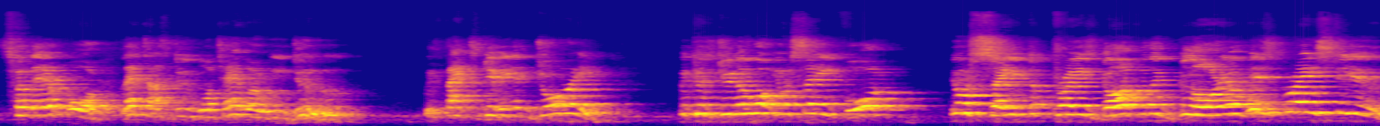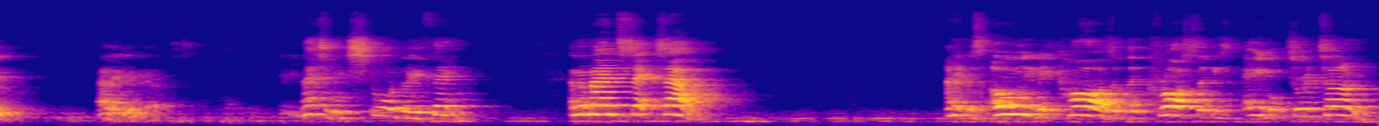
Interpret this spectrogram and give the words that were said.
So therefore, let us do whatever we do with thanksgiving and joy. Because do you know what you're saved for? You're saved to praise God for the glory of His grace to you. Hallelujah. That's an extraordinary thing. And the man sets out. And it was only because of the cross that he's able to return.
